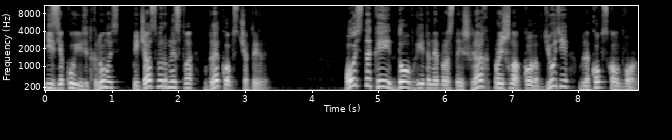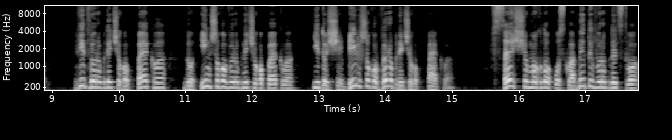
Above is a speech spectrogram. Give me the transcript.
із якою зіткнулась під час виробництва Black Ops 4. Ось такий довгий та непростий шлях пройшла Call of Duty Black Ops Cold War від виробничого пекла до іншого виробничого пекла і до ще більшого виробничого пекла. Все, що могло ускладнити виробництво,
